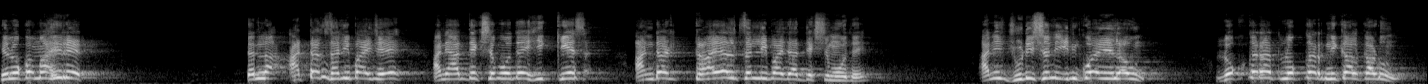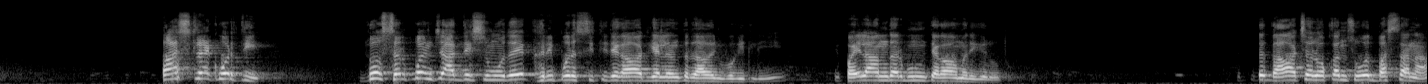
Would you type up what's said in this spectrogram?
हे लोक माहीर आहेत. त्यांना अटक झाली पाहिजे आणि अध्यक्ष महोदय ही केस अंडर ट्रायल चालली पाहिजे अध्यक्ष महोदय. आणि ज्युडिशियल इन्क्वायरी लावून लोकरात लोकर निकाल काढून फास्ट ट्रॅकवरती जो सरपंच अध्यक्ष महोदय खरी परिस्थिती त्या गावात गेल्यानंतर दादा मी बघितली. मी पहिला आमदार म्हणून त्या गावामध्ये गेलो होतो. तिथं गावाच्या लोकांसोबत बसताना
